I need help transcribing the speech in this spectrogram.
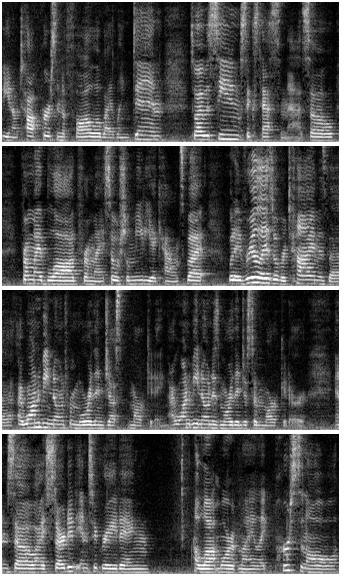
you know, top person to follow by LinkedIn. So I was seeing success in that. So from my blog, from my social media accounts. But what I've realized over time is that I want to be known for more than just marketing. I want to be known as more than just a marketer. And so I started integrating a lot more of my like personal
